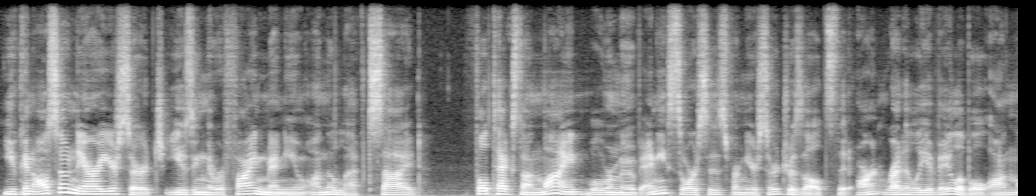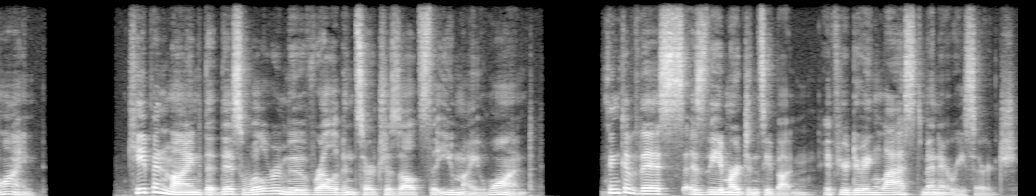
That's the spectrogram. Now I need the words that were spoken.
You can also narrow your search using the Refine menu on the left side. Full Text Online will remove any sources from your search results that aren't readily available online. Keep in mind that this will remove relevant search results that you might want. Think of this as the emergency button if you're doing last minute research.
